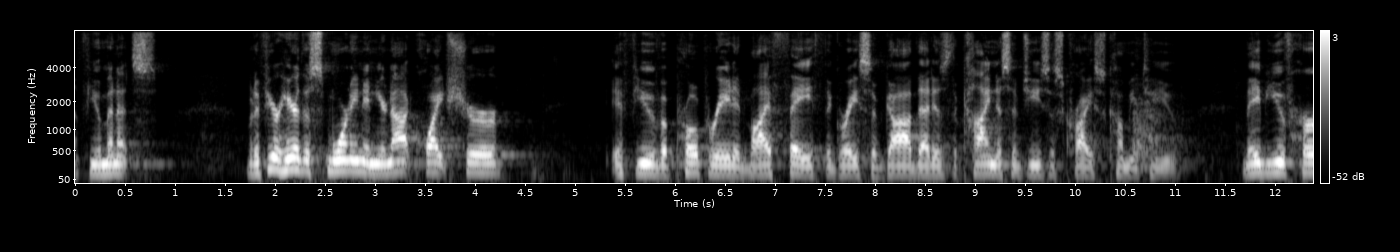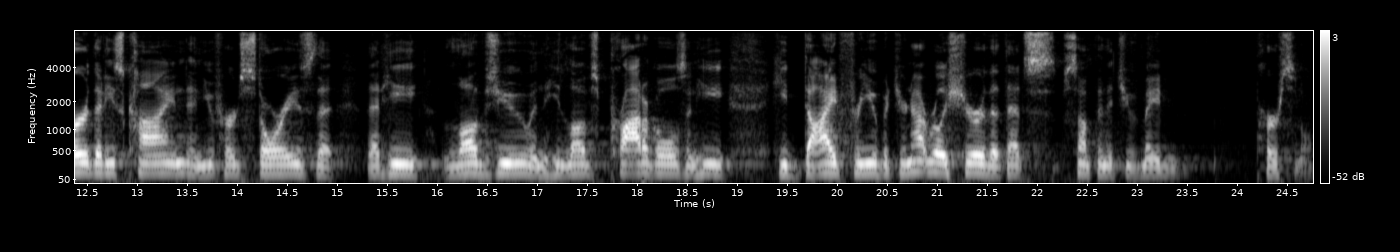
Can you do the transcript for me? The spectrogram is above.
a few minutes. But if you're here this morning and you're not quite sure if you've appropriated by faith the grace of God, that is the kindness of Jesus Christ coming to you. Maybe you've heard that He's kind and you've heard stories that that He loves you and He loves prodigals and He, he died for you, but you're not really sure that that's something that you've made personal.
